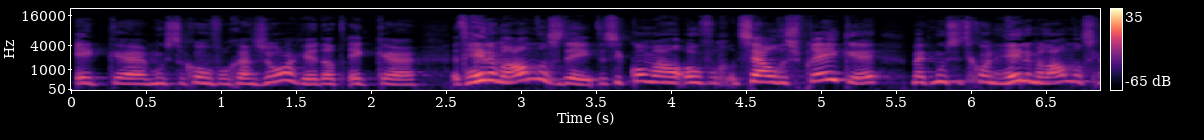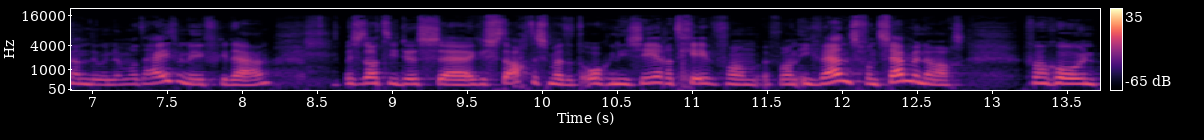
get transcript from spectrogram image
ik uh, moest er gewoon voor gaan zorgen dat ik uh, het helemaal anders deed. Dus ik kon wel over hetzelfde spreken, maar ik moest het gewoon helemaal anders gaan doen. En wat hij toen heeft gedaan, is dat hij dus gestart is met het organiseren, het geven van, van events, van seminars. Van gewoon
